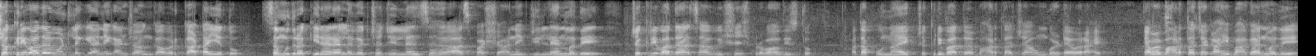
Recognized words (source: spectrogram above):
चक्रीवादळ म्हटलं की अनेकांच्या अंगावर काटा येतो. समुद्र किनाऱ्यालगतच्या जिल्ह्यांसह आसपासच्या अनेक जिल्ह्यांमध्ये चक्रीवादळाचा विशेष प्रभाव दिसतो. आता पुन्हा एक चक्रीवादळ भारताच्या उंबरठ्यावर आहे. त्यामुळे भारताच्या काही भागांमध्ये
